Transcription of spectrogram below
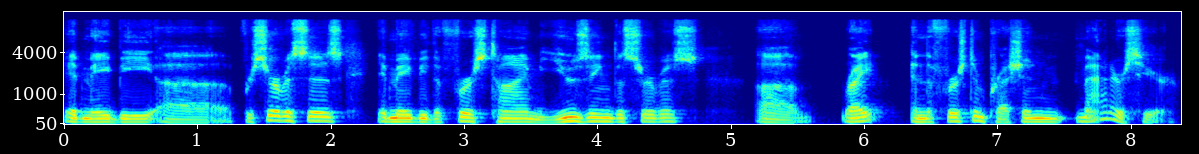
It may be uh, for services. It may be the first time using the service, uh, right? And the first impression matters here.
